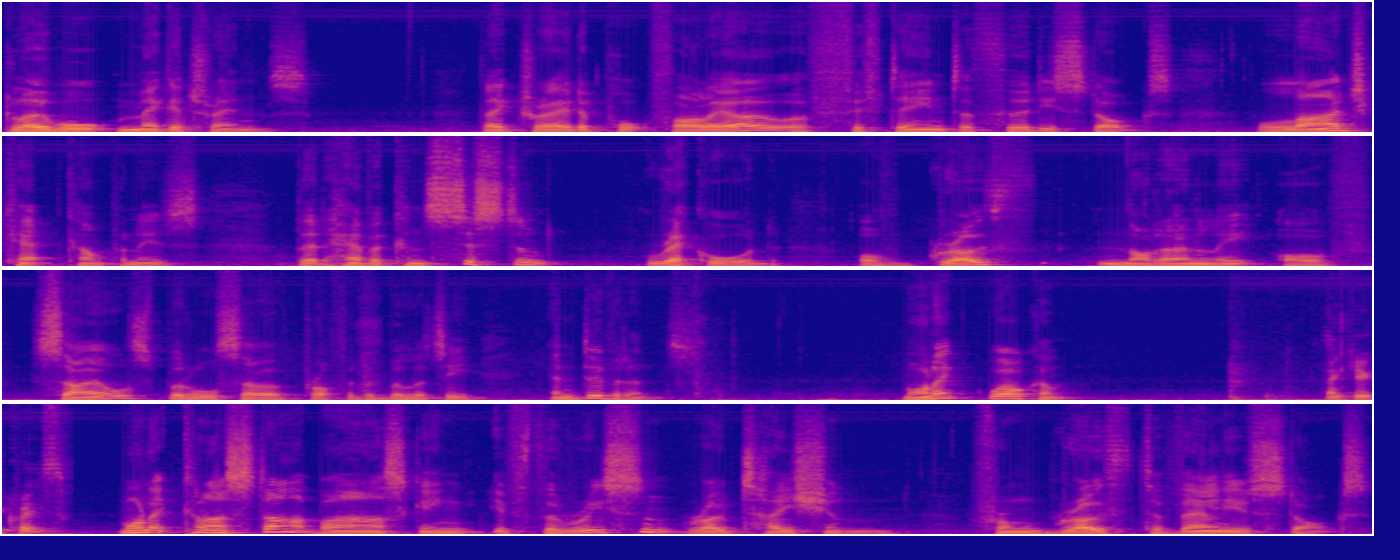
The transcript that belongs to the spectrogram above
global megatrends. They create a portfolio of 15 to 30 stocks, large cap companies that have a consistent record of growth, not only of sales, but also of profitability and dividends. Monik, welcome. Thank you, Chris. Monik, can I start by asking if the recent rotation from growth to value stocks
